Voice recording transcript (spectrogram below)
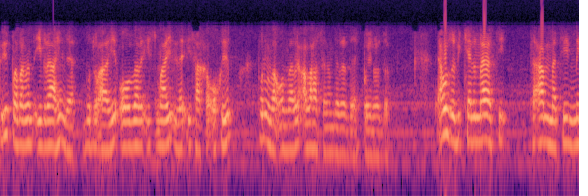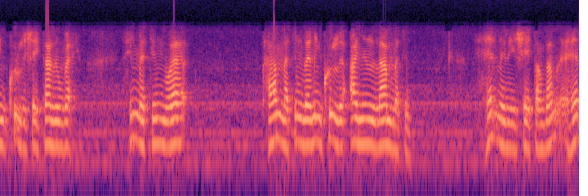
büyük babanız İbrahim de bu duayı oğulları İsmail ile İshak'a okuyup bununla onları Allah'a sığındırırdı buyururdu. Euzu bi kelimati teammeti min kulli şeytanin ve himmetin ve hammetin ve min kulli aynin lammetin her nevi şeytandan, her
